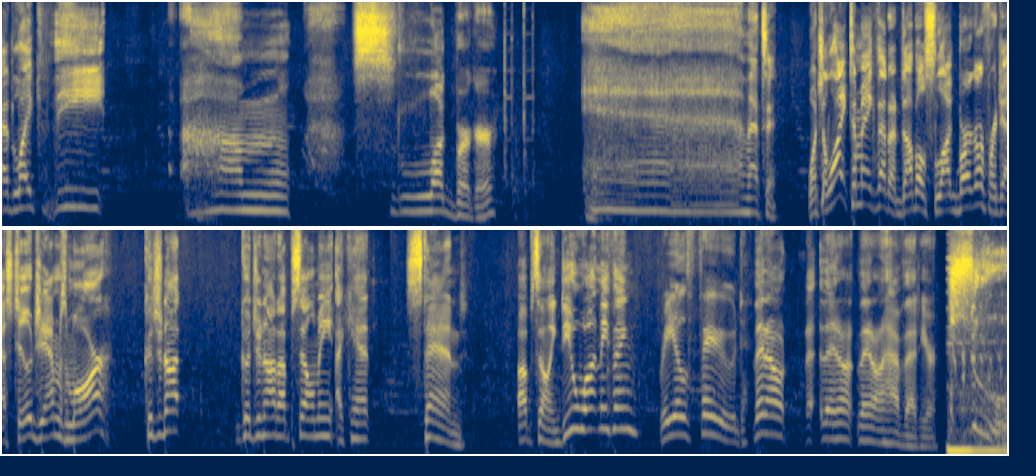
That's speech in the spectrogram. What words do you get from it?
I'd like the um slug burger. And that's it. Would you like to make that a double slug burger for just two gems more? Could you not could you not upsell me? I can't stand upselling. Do you want anything? Real food. They don't they don't they don't have that here. Soon.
